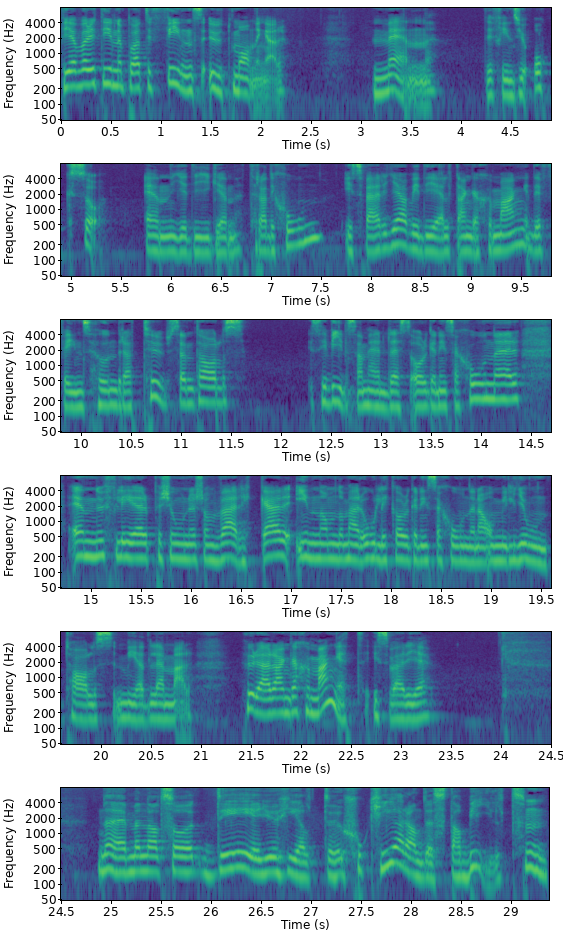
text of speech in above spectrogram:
Vi har varit inne på att det finns utmaningar. Men det finns ju också en gedigen tradition i Sverige av ideellt engagemang. Det finns hundratusentals civilsamhällesorganisationer, ännu fler personer som verkar inom de här olika organisationerna och miljontals medlemmar. Hur är engagemanget i Sverige Nej, men alltså det är ju helt eh, chockerande stabilt. Mm.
